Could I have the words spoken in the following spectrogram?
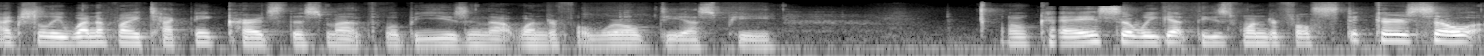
Actually, one of my technique cards this month will be using that Wonderful World DSP. Okay, so we get these wonderful stickers. So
